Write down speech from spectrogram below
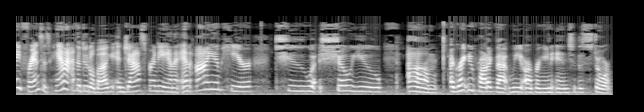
Hey friends, it's Hannah at the Doodlebug in Jasper, Indiana, and I am here to show you um, a great new product that we are bringing into the store.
